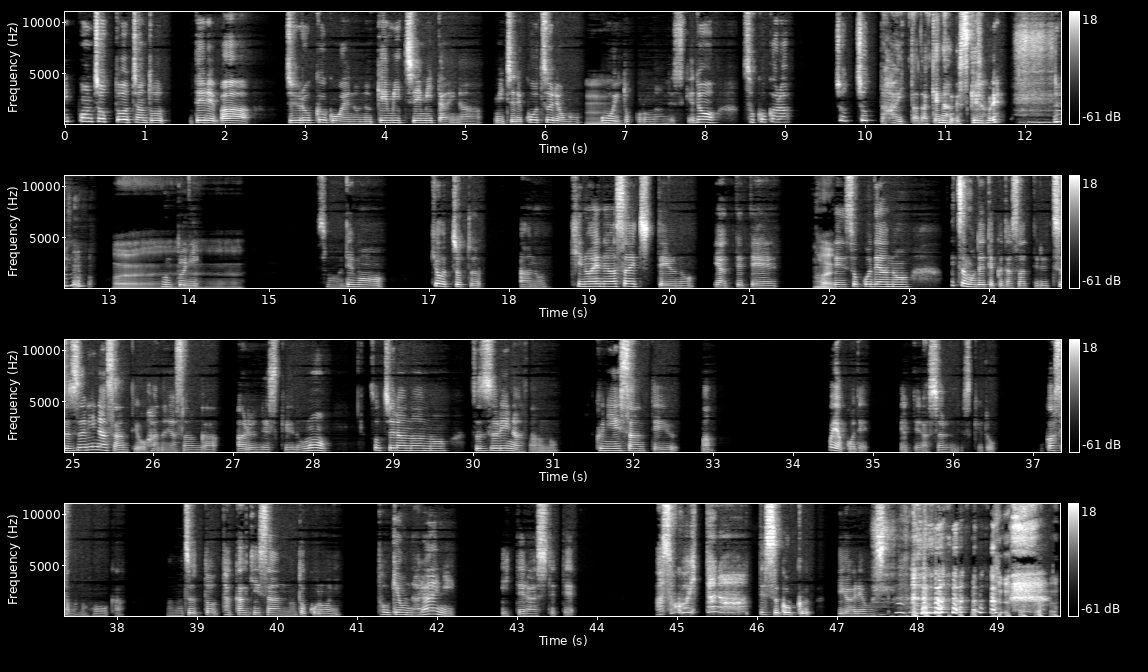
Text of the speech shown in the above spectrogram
一本ちょっとちゃんと出れば、16号への抜け道みたいな道で交通量も多いところなんですけど、そこからちょ、ちょっと入っただけなんですけどね。本当にそう、でも、今日ちょっと、あの、木のエネ朝市っていうのをやってて、はい。で、そこであの、いつも出てくださってるつづりなさんっていうお花屋さんがあるんですけれども、そちらのあの、つづりなさんの国枝さんっていう、まあ、親子でやってらっしゃるんですけど、お母様の方が、あの、ずっと高木さんのところに陶芸を習いに行ってらしてて、あそこ行ったの？ってすごく言われました。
